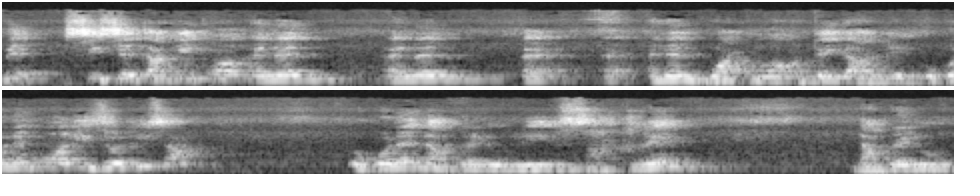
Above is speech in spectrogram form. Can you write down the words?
mais si c'est à qui prend un, un, un, un, boîte montée galée, on connaît comment l'isoler ça On connaît d'après nos livres sacrés, d'après nous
